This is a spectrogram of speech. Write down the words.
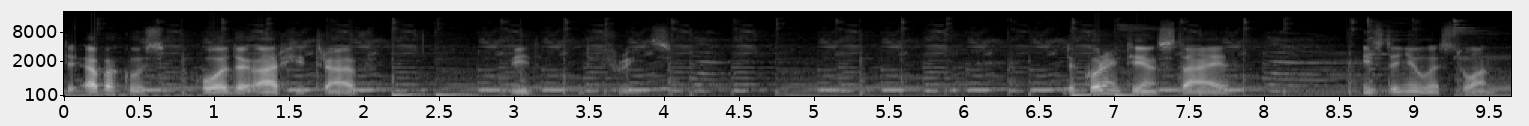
The abacus hold the architrave with the frieze. The Corinthian style is the newest one.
